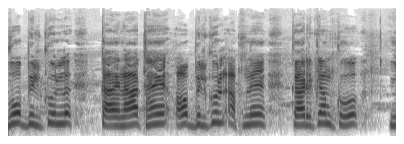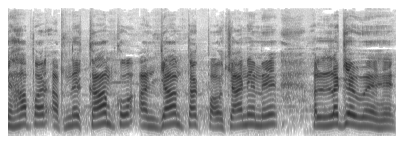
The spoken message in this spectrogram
वो बिल्कुल तैनात हैं और बिल्कुल अपने कार्यक्रम को यहाँ पर अपने काम को अंजाम तक पहुँचाने में लगे हुए हैं।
